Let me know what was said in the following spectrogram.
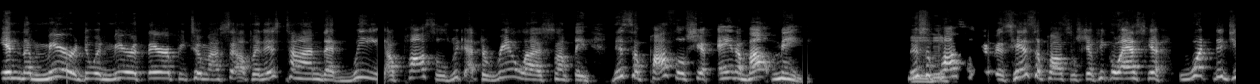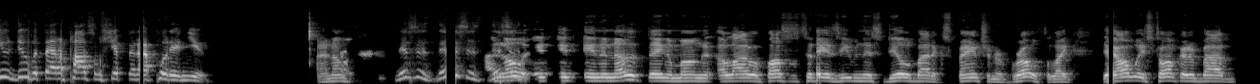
in the mirror, doing mirror therapy to myself. And it's time that we apostles, we got to realize something. This apostleship ain't about me. This mm-hmm. apostleship is his apostleship. He go ask you, what did you do with that apostleship that I put in you? I know. This is this is. This I know. Is, and, and, and, another thing among a lot of apostles today is even this deal about expansion or growth. Like they're always talking about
